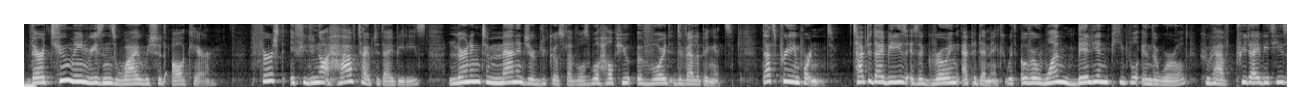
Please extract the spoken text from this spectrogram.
There are two main reasons why we should all care. First, if you do not have type 2 diabetes, learning to manage your glucose levels will help you avoid developing it. That's pretty important. Type 2 diabetes is a growing epidemic with over 1 billion people in the world who have prediabetes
